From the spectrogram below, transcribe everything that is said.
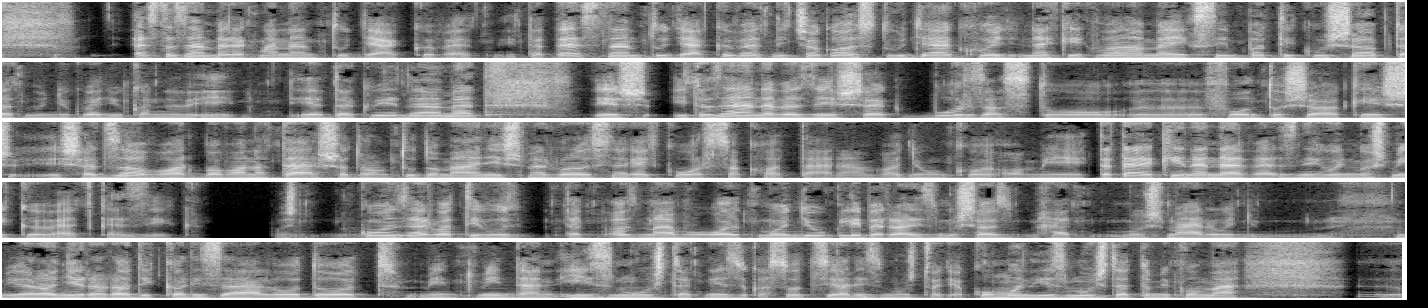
ezt az emberek már nem tudják követni. Tehát ezt nem tudják követni, csak azt tudják, hogy nekik valamelyik szimpatikusabb, tehát mondjuk vegyük a női érdekvédelmet, és itt az elnevezések borzasztó ö, fontosak, és, és hát zavarba van a társadalomtudomány is, mert valószínűleg egy korszak határán vagyunk, ami, tehát el kéne nevezni, hogy most mi következik most konzervatív, tehát az már volt mondjuk, liberalizmus az hát most már úgy, mivel annyira radikalizálódott, mint minden izmus, tehát nézzük a szocializmust vagy a kommunizmust, tehát amikor már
